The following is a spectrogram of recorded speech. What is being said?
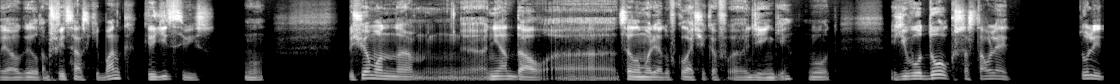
я говорил, там, швейцарский банк, кредит Свис. Вот. Причем он э, не отдал э, целому ряду вкладчиков э, деньги. Вот. Его долг составляет то ли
